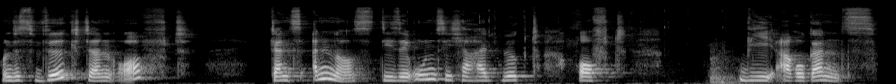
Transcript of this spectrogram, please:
Und es wirkt dann oft ganz anders. Diese Unsicherheit wirkt oft wie Arroganz.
